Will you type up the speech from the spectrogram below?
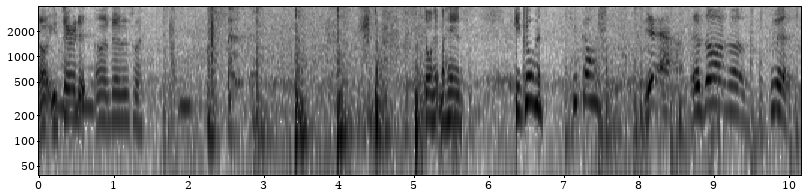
Oh, you turned it. Oh, do it this way. Don't hit my hands. Keep going. Keep going. Yeah, that's awesome. Look at that.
